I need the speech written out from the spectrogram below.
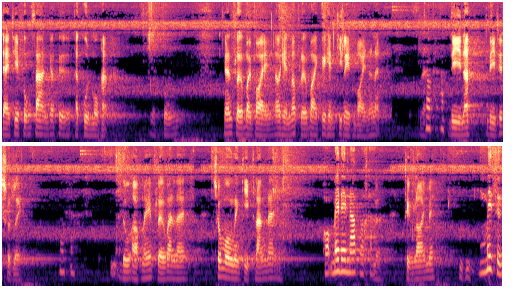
ใจที่ฟุ้งซ่านก็คือตระกูลโมหะฟุ้งงั้นเผลอบ่อย ๆ เราเห็นว่าเผลอบ่อยคือเห็นกิเลสบ่อยนั่นแหละ ดีนะ ดีที่สุดเลย ดูออกไหมเผลอวันอะไรชั่วโมงหนึ่งกี่ครั้งได้อ๋อไม่ได้นับหรอกค่ะ ถึงร้อยไหม ไม่ถึง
